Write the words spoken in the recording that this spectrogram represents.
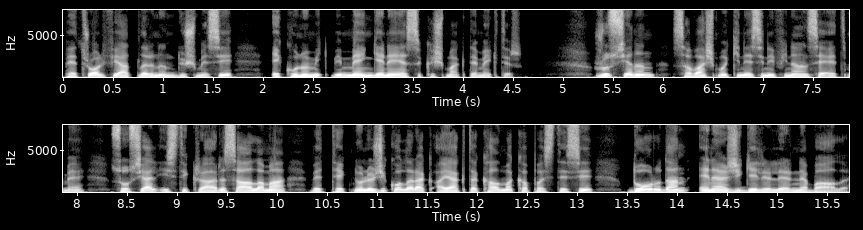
petrol fiyatlarının düşmesi ekonomik bir mengeneye sıkışmak demektir. Rusya'nın savaş makinesini finanse etme, sosyal istikrarı sağlama ve teknolojik olarak ayakta kalma kapasitesi doğrudan enerji gelirlerine bağlı.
